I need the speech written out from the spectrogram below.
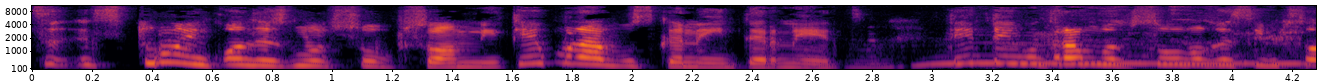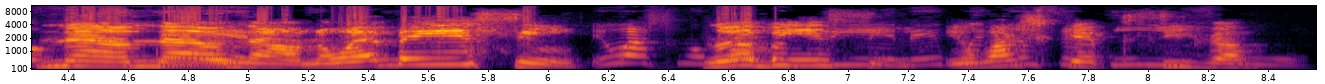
Se, se tu não encontras uma pessoa pessoalmente, quem é que vai buscar na internet? Tenta encontrar uma pessoa logo assim pessoalmente. Não, não, não, não é bem assim. Eu acho que não, Não é bem assim. pena, Eu acho que é possível.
